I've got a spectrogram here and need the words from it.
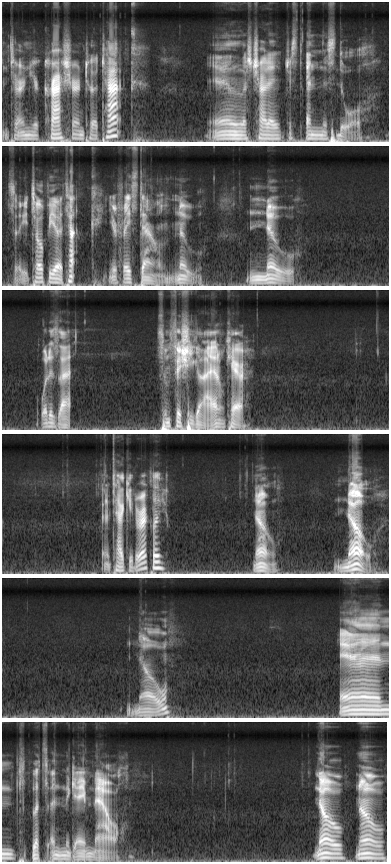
And turn your crasher into attack. And let's try to just end this duel. So Utopia attack, you're face down. No. No. What is that? Some fishy guy, I don't care. Gonna attack you directly? No. No. No. And let's end the game now. No, no,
